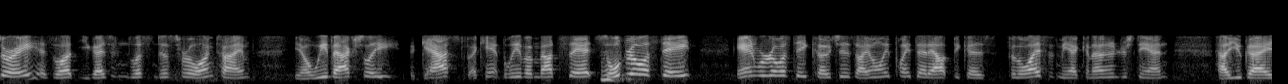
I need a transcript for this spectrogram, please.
story, is a lot. You guys have listened to us for a long time. You know, we've actually gasped. I can't believe I'm about to say it. Sold real estate and we're real estate coaches. I only point that out because for the life of me, I cannot understand how you guys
